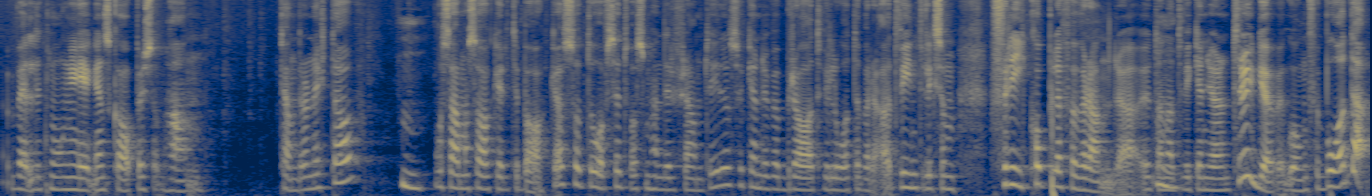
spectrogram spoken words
väldigt många egenskaper som han kan dra nytta av. Och samma sak är det tillbaka. Så att oavsett vad som händer i framtiden så kan det vara bra att vi låter varandra, att vi inte liksom frikopplar för varandra utan att vi kan göra en trygg övergång för båda.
